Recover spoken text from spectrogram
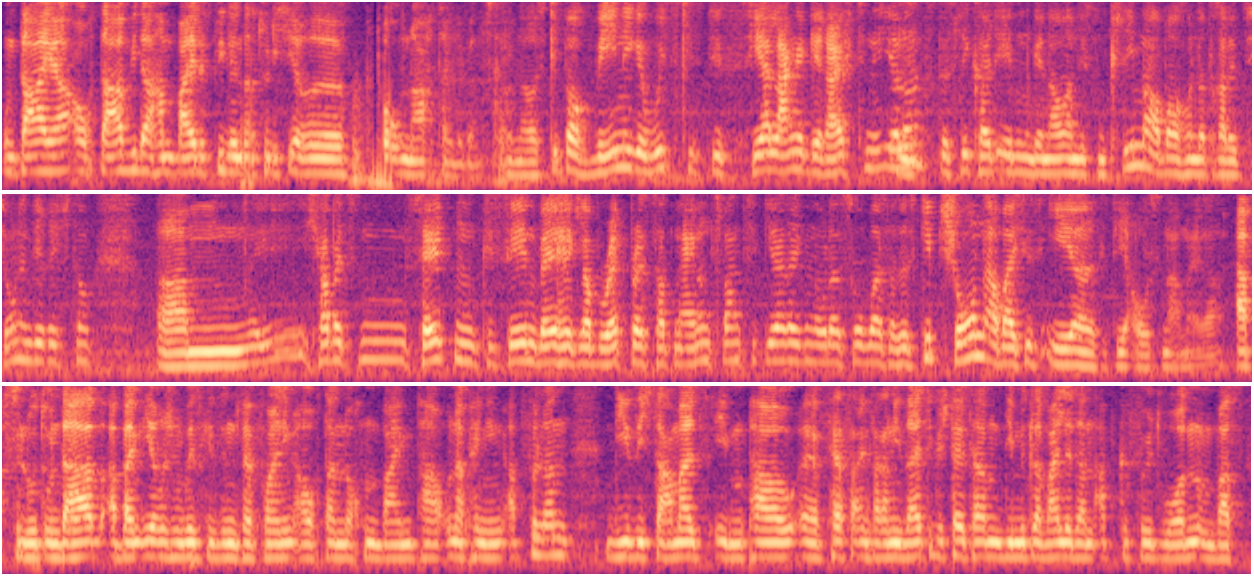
Und daher auch da wieder haben beide Stile natürlich ihre Vor- und Nachteile, ganz klar. Genau, es gibt auch wenige Whiskys, die sehr lange gereift sind in Irland. Mhm. Das liegt halt eben genau an diesem Klima, aber auch an der Tradition in die Richtung. Ähm, ich habe jetzt selten gesehen, welche, ich glaube, Redbreast hat einen 21-Jährigen oder sowas. Also es gibt schon, aber es ist eher die Ausnahme, ja. Absolut. Und da beim irischen Whisky sind wir vor allen Dingen auch dann noch bei ein paar unabhängigen Abfüllern, die sich damals eben ein paar äh, Fässer einfach an die Seite gestellt haben, die mittlerweile dann abgefüllt wurden und was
